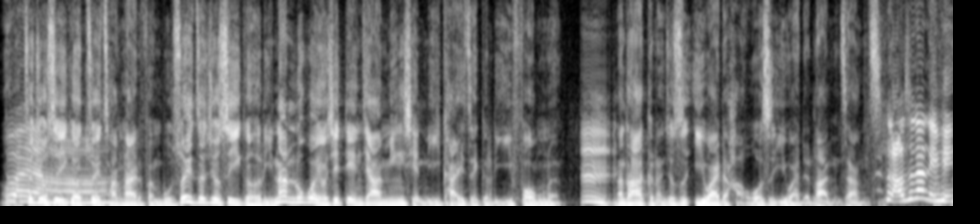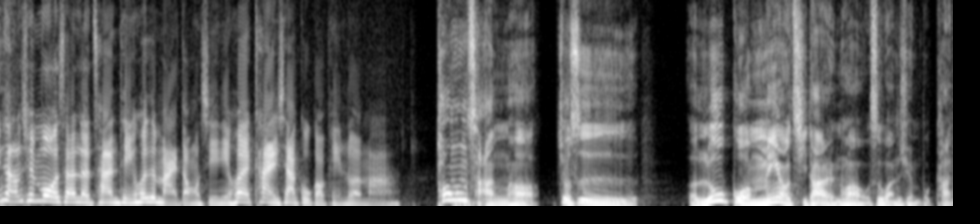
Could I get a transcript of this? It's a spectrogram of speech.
啊，这就是一个最常态的分布，所以这就是一个合理。那如果有些店家明显离开这个离峰了，嗯，那他可能就是意外的好，或是意外的烂这样子。老师，那你平常去陌生的餐厅或是买东西，你会看一下 Google 评论吗？通常哈，就是呃，如果没有其他人的话，我是完全不看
